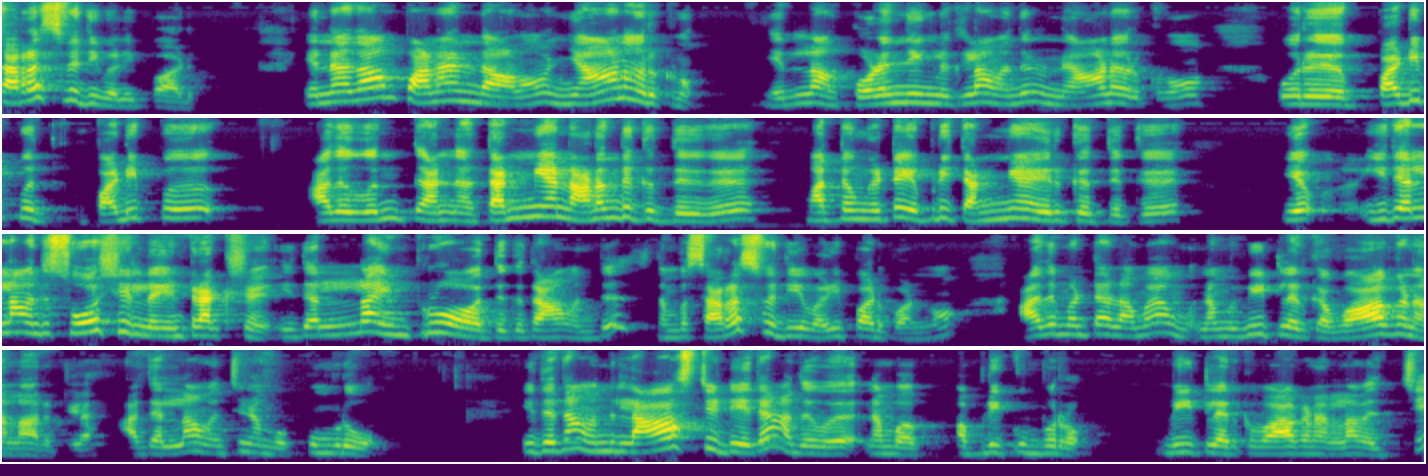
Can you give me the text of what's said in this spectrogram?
சரஸ்வதி வழிபாடு. என்னதான் பணம் இருந்தாலும் ஞானம் இருக்கணும். எல்லாம் குழந்தைங்களுக்குலாம் வந்து ஞானம் இருக்கணும். ஒரு படிப்பு படிப்பு அது வந்து தன் தன்மையா நடந்துக்கிறதுக்கு மற்றவங்ககிட்ட எப்படி தன்மையாக இருக்கிறதுக்கு இதெல்லாம் வந்து சோசியல் இன்ட்ராக்ஷன் இதெல்லாம் இம்ப்ரூவ் ஆகிறதுக்கு தான் வந்து நம்ம சரஸ்வதியை வழிபாடு பண்ணோம் அது மட்டும் இல்லாமல் நம்ம வீட்டில் இருக்க வாகனம்லாம் இருக்குல்ல அதெல்லாம் வச்சு நம்ம கும்பிடுவோம். இதுதான் வந்து லாஸ்ட் டே தான் அது நம்ம அப்படி கும்பிட்றோம். வீட்டில் இருக்க வாகனம்லாம் வச்சு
